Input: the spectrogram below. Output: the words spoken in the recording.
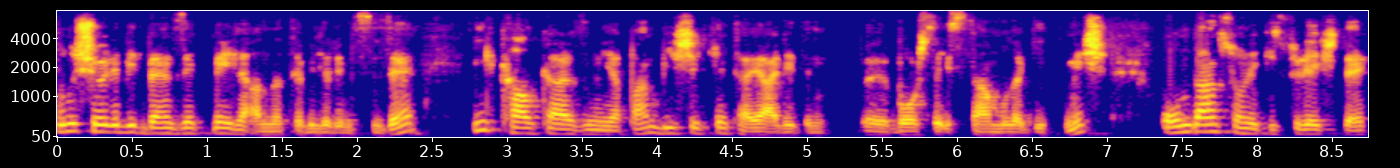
Bunu şöyle bir benzetmeyle anlatabilirim size. İlk halka arzını yapan bir şirket hayal edin. E, Borsa İstanbul'a gitmiş. Ondan sonraki süreçte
